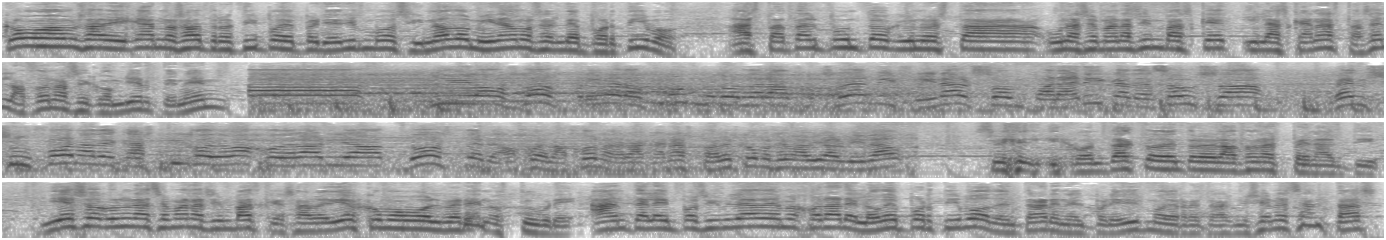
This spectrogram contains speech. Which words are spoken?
¿Cómo vamos a dedicarnos a otro tipo de periodismo si no dominamos el deportivo? Hasta tal punto que uno está una semana sin básquet y las canastas en la zona se convierten en... Y los dos primeros puntos de la semifinal son para Erika de Sousa en su zona de castigo debajo del área. Dos de debajo de la zona de la canasta. ¿Ves cómo se me había olvidado? Sí, y contacto dentro de la zona es penalti. Y eso con una semana sin básquet, sabe Dios cómo volveré en octubre. Ante la imposibilidad de mejorar en lo deportivo de entrar en el periodismo de retransmisiones santas,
